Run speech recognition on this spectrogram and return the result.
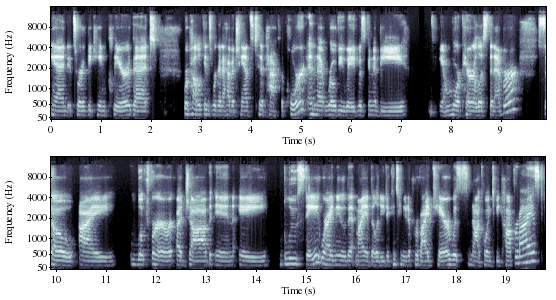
And it sort of became clear that Republicans were going to have a chance to pack the court and that Roe v. Wade was going to be you know more perilous than ever so i looked for a job in a blue state where I knew that my ability to continue to provide care was not going to be compromised,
